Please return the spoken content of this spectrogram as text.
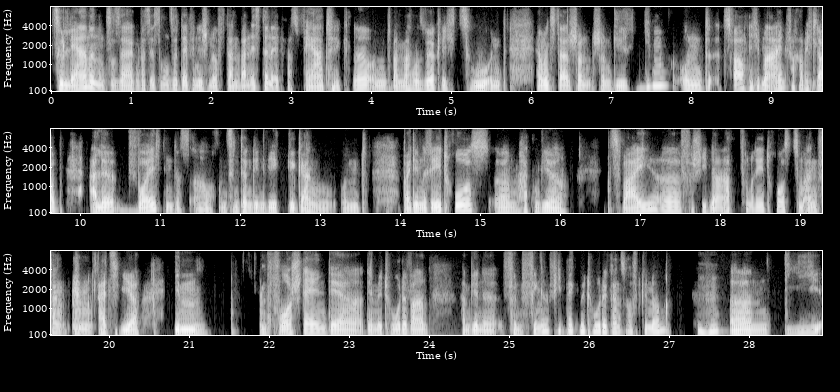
zu lernen und zu sagen, was ist unsere Definition of done? Wann ist denn etwas fertig? Ne? Und wann machen wir es wirklich zu? Und wir haben uns da schon, schon gerieben und es war auch nicht immer einfach, aber ich glaube, alle wollten das auch und sind dann den Weg gegangen. Und bei den Retros ähm, hatten wir zwei äh, verschiedene Arten von Retros. Zum Anfang, als wir im, im Vorstellen der, der Methode waren, haben wir eine Fünf-Finger-Feedback-Methode ganz oft genommen, mhm. ähm, die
